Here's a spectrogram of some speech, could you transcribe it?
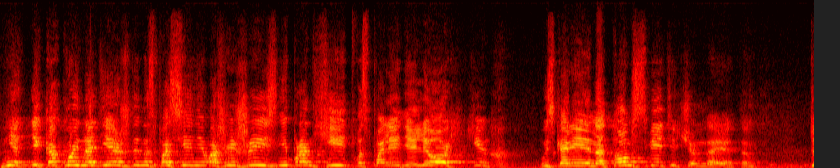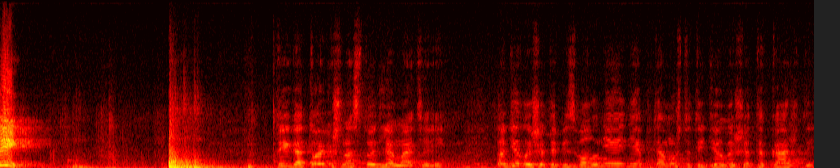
Нет никакой надежды на спасение вашей жизни, бронхит, воспаление легких. Вы скорее на том свете, чем на этом. Ты! Ты готовишь настой для матери. Но делаешь это без волнения, потому что ты делаешь это каждый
